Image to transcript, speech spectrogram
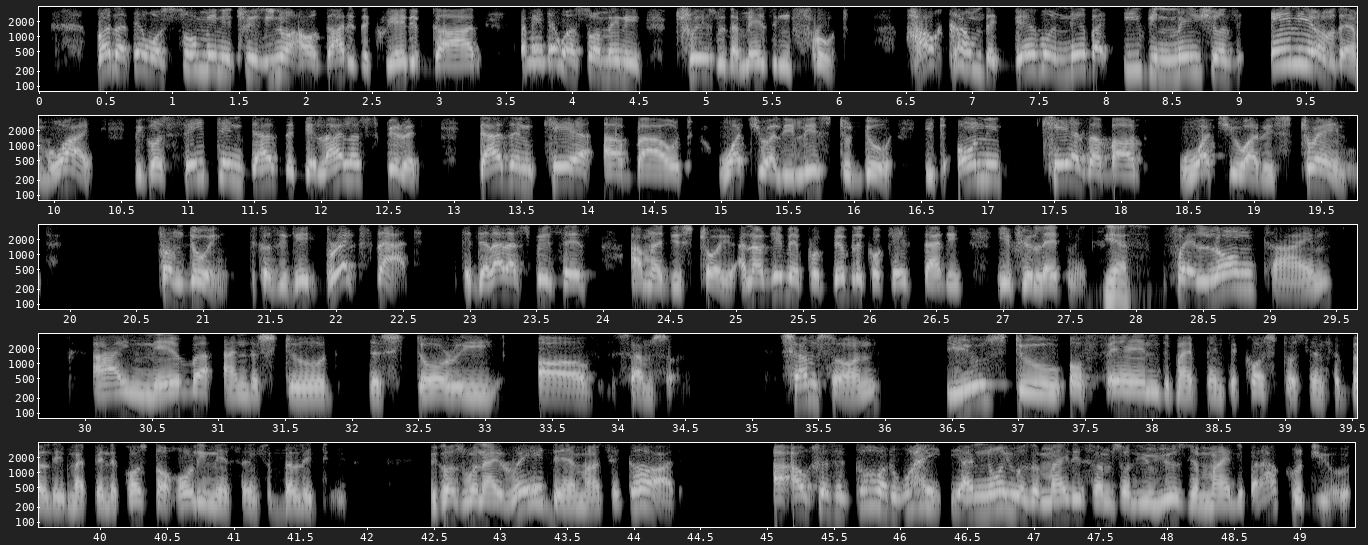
Brother, there were so many trees. You know, our God is a creative God. I mean, there were so many trees with amazing fruit. How come the devil never even mentions any of them? Why? Because Satan does the Delilah spirit doesn't care about what you are released to do. It only cares about what you are restrained from doing. Because if it breaks that, the Delilah spirit says, I'm going to destroy you. And I'll give you a biblical case study if you let me. Yes. For a long time, I never understood the story of Samson. Samson used to offend my Pentecostal sensibility, my Pentecostal holiness sensibilities. Because when I read them, I said, God, I also said, God, why? I know he was a mighty Samson, you used him mighty, but how could you?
